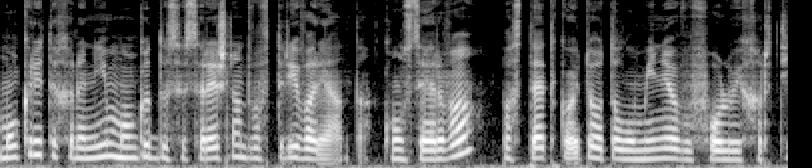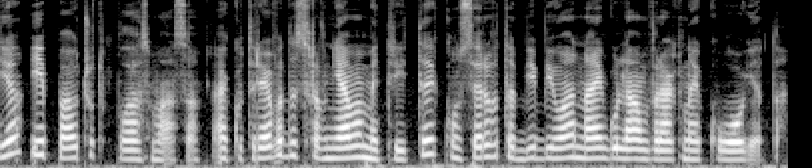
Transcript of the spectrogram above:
Мокрите храни могат да се срещнат в три варианта. Консерва, пастет, който е от алуминиево фолио и хартия и палч от пластмаса. Ако трябва да сравняваме трите, консервата би била най-голям враг на екологията.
